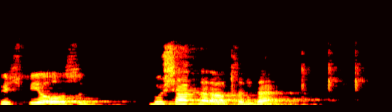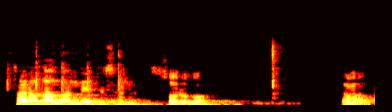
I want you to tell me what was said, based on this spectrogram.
3 pi olsun. Bu şartlar altında taralı alan nedir? Hani soru bu. Tamam.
